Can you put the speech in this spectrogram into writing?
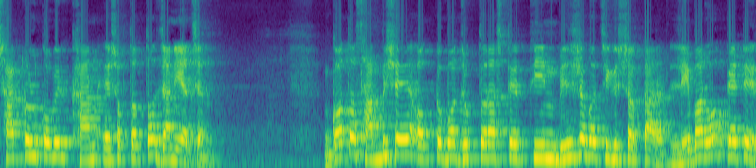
শাকরুল কবির খান এসব তথ্য জানিয়েছেন। গত ছাব্বিশে অক্টোবর যুক্তরাষ্ট্রের তিন বিশেষজ্ঞ চিকিৎসক তার লিভার ও পেটের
